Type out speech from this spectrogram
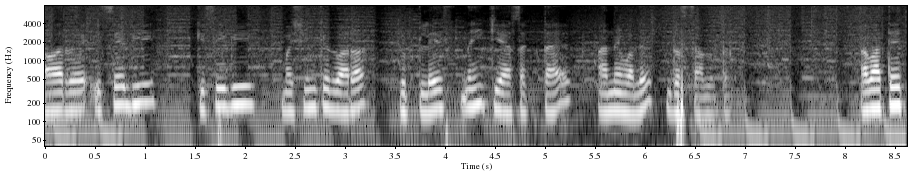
और इसे भी किसी भी मशीन के द्वारा रिप्लेस नहीं किया सकता है आने वाले दस सालों तक। अब आते हैं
